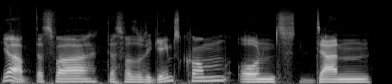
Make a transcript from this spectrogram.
Ja, das war, das war so die Gamescom und dann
